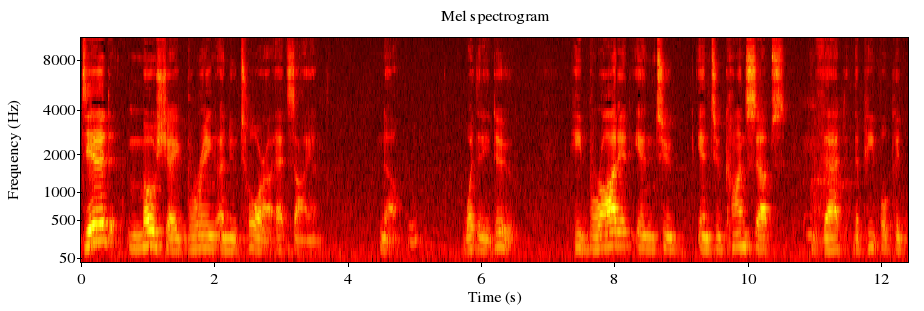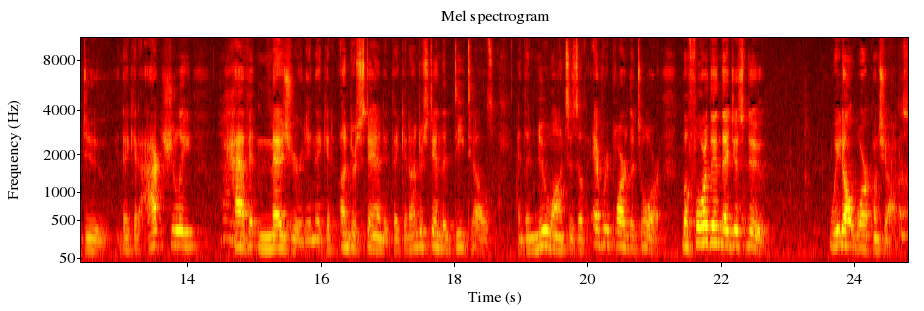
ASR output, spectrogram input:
Did Moshe bring a new Torah at Zion? No. What did he do? He brought it into into concepts that the people could do. They could actually have it measured and they could understand it. They could understand the details and the nuances of every part of the Torah. Before then, they just knew we don't work on Shabbos.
